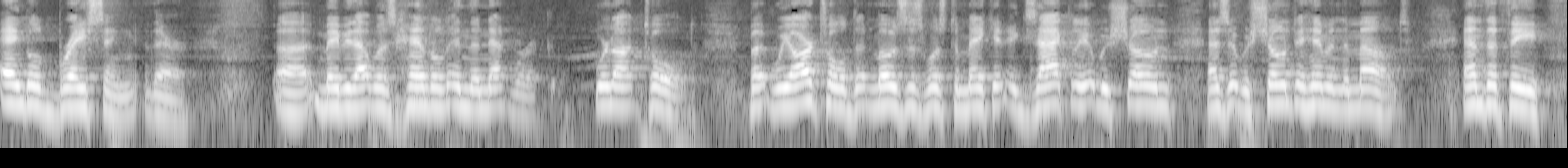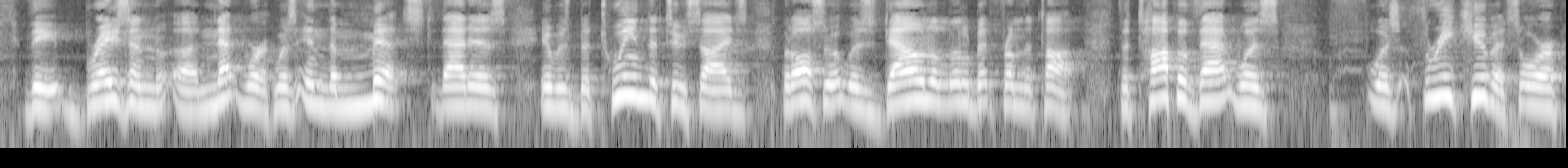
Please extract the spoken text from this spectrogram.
angled bracing there. Uh, maybe that was handled in the network. We're not told. But we are told that Moses was to make it exactly it was shown as it was shown to him in the mount. And that the, the brazen uh, network was in the midst. That is, it was between the two sides, but also it was down a little bit from the top. The top of that was, was three cubits, or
